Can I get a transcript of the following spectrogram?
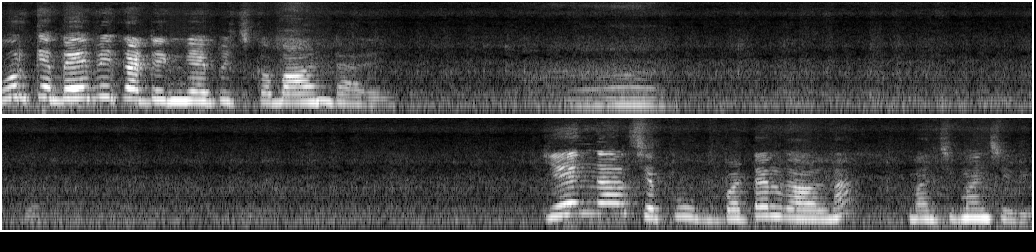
ఊరికే బేబీ కటింగ్ చేయించుకో బాగుంటుంది. ఏం కావాలి చెప్పు? బట్టలు కావాలనా? మంచి మంచివి?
